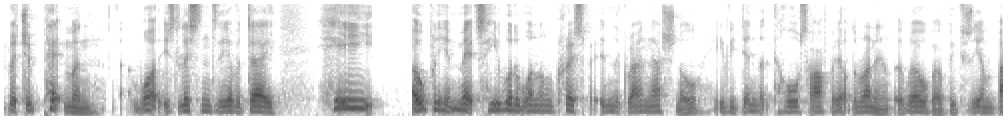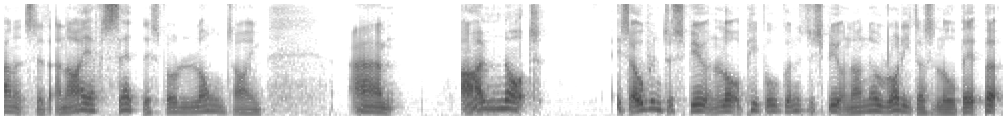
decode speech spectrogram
Richard Pitman. What he's listened to the other day, he openly admits he would have won on crisp in the Grand National if he didn't let the horse halfway up the running at the elbow because he unbalanced it. And I have said this for a long time. Um, I'm not. It's open dispute, and a lot of people are going to dispute, and I know Roddy does a little bit, but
